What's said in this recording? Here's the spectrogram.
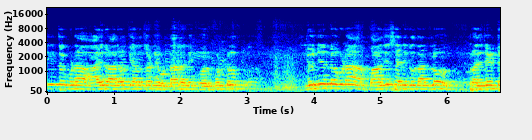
ఇక్కడ కూడా ఆయుర ఆరోగ్యాలతో ఉండాలని కోరుకుంటూ యూనియన్లో కూడా మాజీ సైనికుల దాంట్లో president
